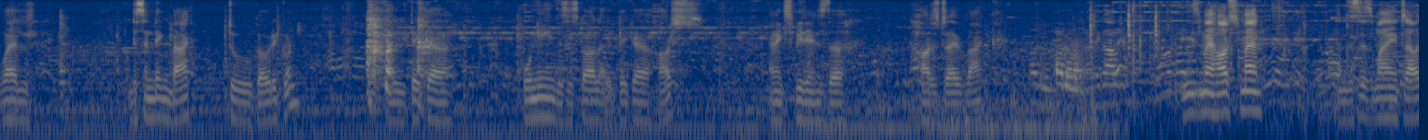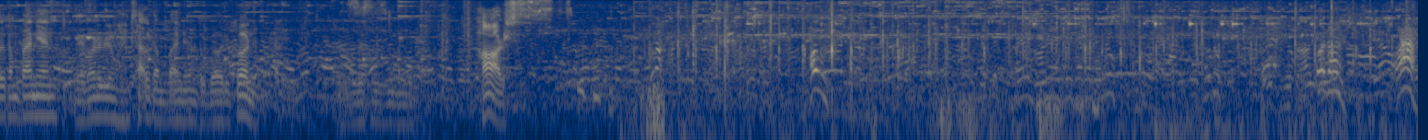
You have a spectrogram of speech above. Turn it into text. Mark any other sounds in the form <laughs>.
while descending back to Gaurikund. I'll take a pony, this is called, I'll take a horse and experience the horse drive back. He's my horseman and this is my travel companion. We are going to be my <laughs> travel companion to Gaurikund. This is my horse. 多少啊。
